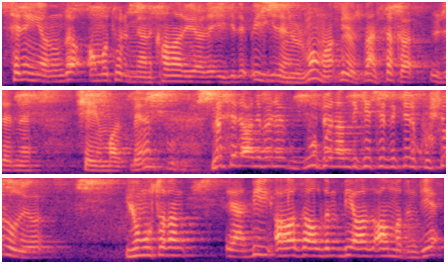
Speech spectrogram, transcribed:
senin yanında amatörüm yani kanarya ile ilgili ilgileniyorum ama biliyorsun ben saka üzerine şeyim var benim. Mesela hani böyle bu dönemde getirdikleri kuşlar oluyor. Yumurtadan yani bir ağız aldım bir ağız almadım diye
